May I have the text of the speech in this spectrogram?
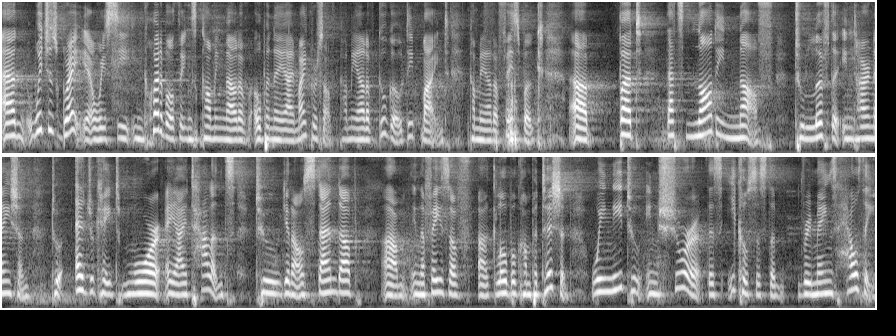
And which is great. You know, we see incredible things coming out of OpenAI, Microsoft, coming out of Google, DeepMind, coming out of Facebook. Uh, but that's not enough to lift the entire nation, to educate more AI talents, to you know, stand up um, in the face of uh, global competition. We need to ensure this ecosystem remains healthy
